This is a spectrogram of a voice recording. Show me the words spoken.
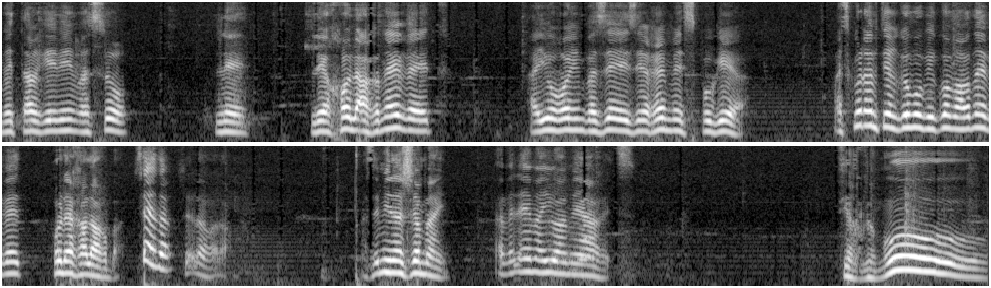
מתרגמים אסור לאכול ארנבת, היו רואים בזה איזה רמז פוגע. אז כולם תרגמו במקום ארנבת, הולך על ארבע. בסדר, בסדר על ארבע. זה מן השמיים. אבל הם היו עמי הארץ. תרגמו.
